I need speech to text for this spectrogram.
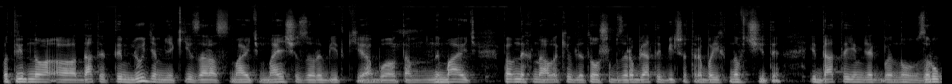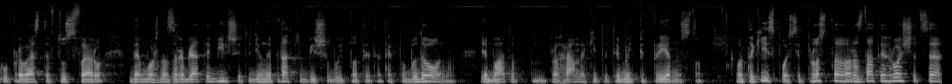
потрібно е, дати тим людям, які зараз мають менші заробітки або там не мають певних навиків для того, щоб заробляти більше. Треба їх навчити і дати їм, якби ну за руку привести в ту сферу, де можна заробляти більше. І тоді вони податків більше будуть платити. Так побудовано. Є багато програм, які підтримують підприємництво. От такий спосіб. Просто роздати гроші це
